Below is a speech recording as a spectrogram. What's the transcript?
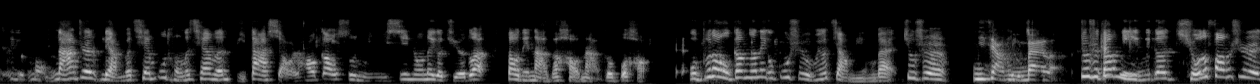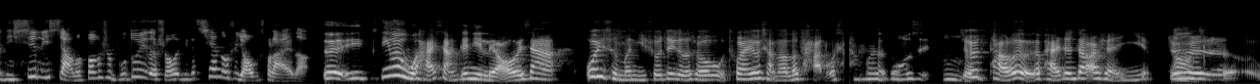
拿着两个签不同的签文比大小，然后告诉你你心中那个决断到底哪个好哪个不好。我不知道我刚刚那个故事有没有讲明白，就是你讲明白了，就是当你那个求的方式，你心里想的方式不对的时候，你那个签都是摇不出来的。对，因为我还想跟你聊一下为什么你说这个的时候，我突然又想到了塔罗相关的东西。嗯，就是塔罗有一个牌阵叫二选一，就是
